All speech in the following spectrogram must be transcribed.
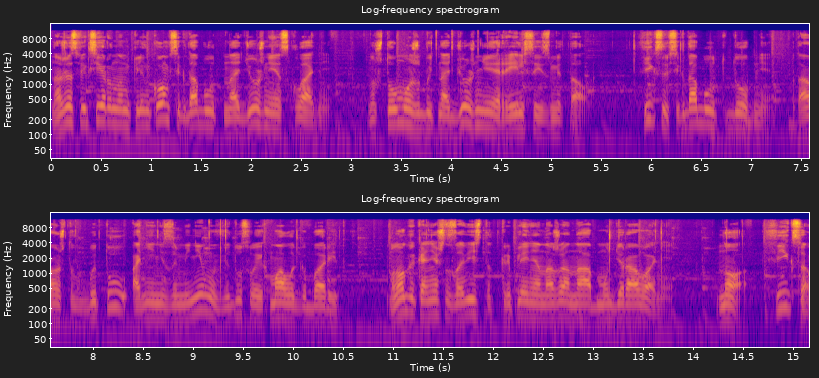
Ножи с фиксированным клинком всегда будут надежнее складней. Но что может быть надежнее рельсы из металла? Фиксы всегда будут удобнее, потому что в быту они незаменимы ввиду своих малых габаритов. Много, конечно, зависит от крепления ножа на обмундировании. Но фиксом,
